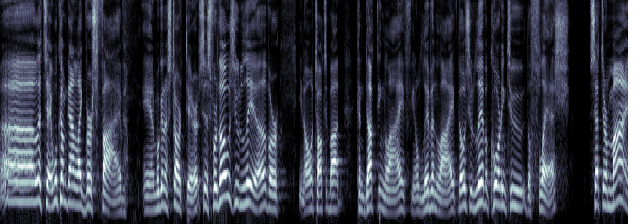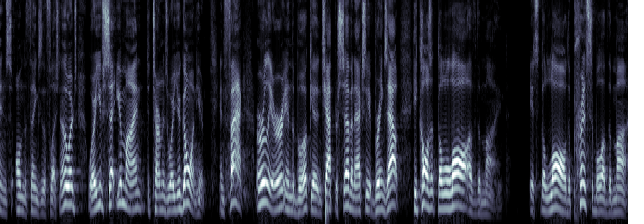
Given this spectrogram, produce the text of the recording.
uh, let's say, we'll come down to like verse 5, and we're going to start there. It says, For those who live, or, you know, talks about conducting life, you know, living life, those who live according to the flesh, set their minds on the things of the flesh. In other words, where you've set your mind determines where you're going here. In fact, earlier in the book, in chapter 7, actually, it brings out, he calls it the law of the mind. It's the law, the principle of the mind.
